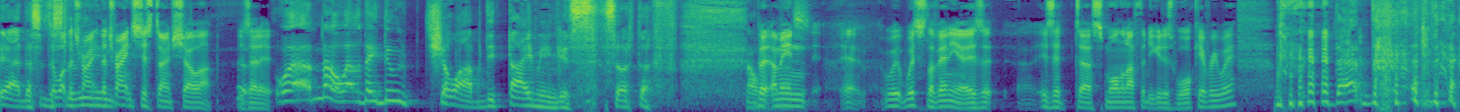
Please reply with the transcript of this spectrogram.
yeah. The, So what the train the trains just don't show up. Is that it? Well, no, well, they do show up. The timing is sort of. No, But I mean, uh, with, with Slovenia, is it is it uh, small enough that you could just walk everywhere? that,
